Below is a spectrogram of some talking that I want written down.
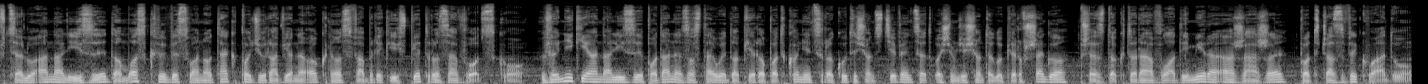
W celu analizy do Moskwy wysłano tak podziurawione okno z fabryki w Pietrozawodzku. Wyniki analizy podane zostały dopiero pod koniec roku 1981 przez doktora Władimira Ażarze podczas wykładu.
